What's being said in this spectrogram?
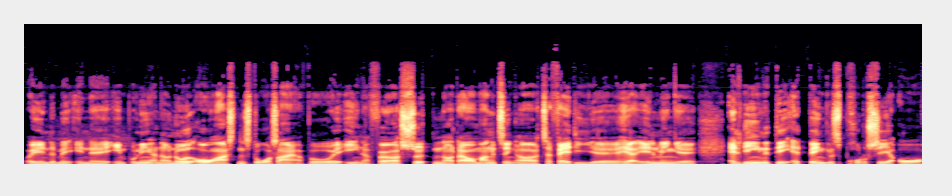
og endte med en øh, imponerende og noget overraskende stor sejr på øh, 41-17, og der var mange ting at tage fat i øh, her, Elming. Øh, alene det, at Bengals producerer over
